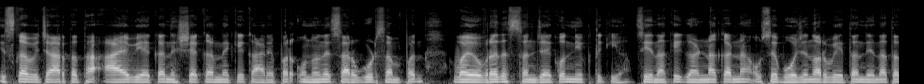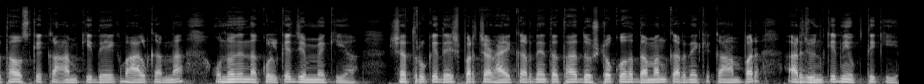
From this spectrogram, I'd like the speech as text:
इसका विचार तथा आय व्यय का निश्चय करने के कार्य पर उन्होंने सर्वगुण संपन्न वयोवृद्ध संजय को नियुक्त किया। सेना की गणना करना, उसे भोजन और वेतन देना तथा उसके काम की देखभाल करना उन्होंने नकुल के जिम्मे किया। शत्रु के देश पर चढ़ाई करने तथा दुष्टों को दमन करने के काम पर अर्जुन की नियुक्ति की।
